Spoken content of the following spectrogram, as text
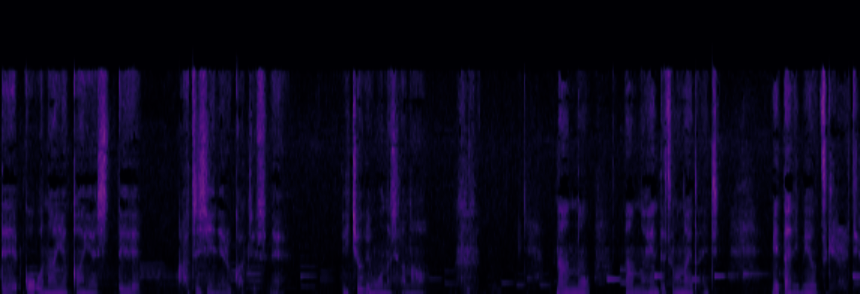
で午後なんやかんやして8時に寝る感じですね。日曜日も同じだな。何の何の変哲もない土日。メタに目をつけられてる。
